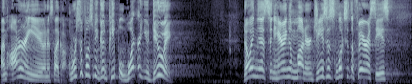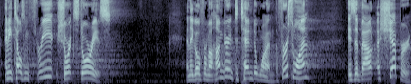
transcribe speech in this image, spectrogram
I'm honoring you. And it's like, We're supposed to be good people. What are you doing? Knowing this and hearing him mutter, Jesus looks at the Pharisees and he tells them three short stories. And they go from 100 to 10 to 1. The first one is about a shepherd.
